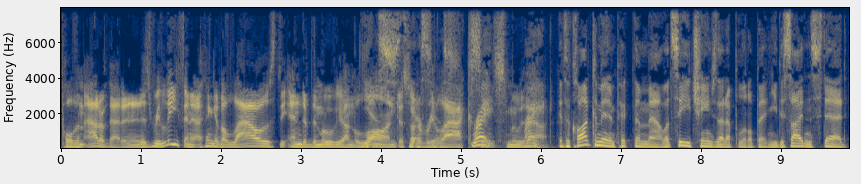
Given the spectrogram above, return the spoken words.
pull them out of that. And it is relief, and I think it allows the end of the movie on the Yes, lawn to sort yes, of yes. relax Right, and smooth right. out. If the Claude come in and pick them out, let's say you change that up a little bit and you decide instead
